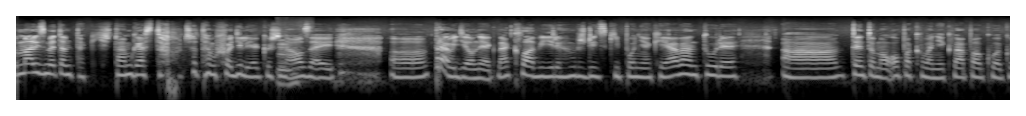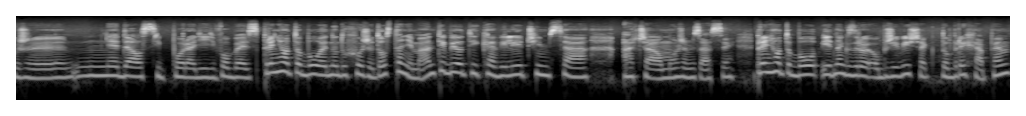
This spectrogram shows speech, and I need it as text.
Mali sme tam takých štamgastov, čo tam chodili akože mm. naozaj uh, pravidelne, jak na klavír, vždycky po nejakej avantúre. A tento mal opakovanie kvápavku, akože nedal si poradiť vôbec. Pre neho to bolo jednoducho, že dostanem antibiotika, vyliečím sa a čau, môžem zase. Pre neho to bol jednak zdroj obživy, však dobre chápem,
